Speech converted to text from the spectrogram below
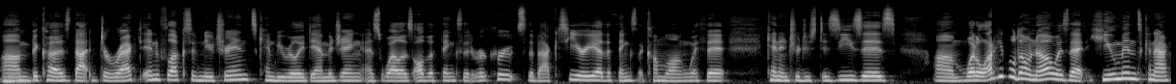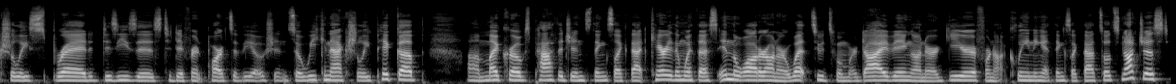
um, because that direct influx of nutrients can be really damaging, as well as all the things that it recruits, the bacteria, the things that come along with it, can introduce diseases. Um, what a lot of people don't know is that humans can actually spread diseases to different parts of the ocean. So we can actually pick up um, microbes, pathogens, things like that, carry them with us in the water on our wetsuits when we're diving, on our gear if we're not cleaning it, things like that. So it's not just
